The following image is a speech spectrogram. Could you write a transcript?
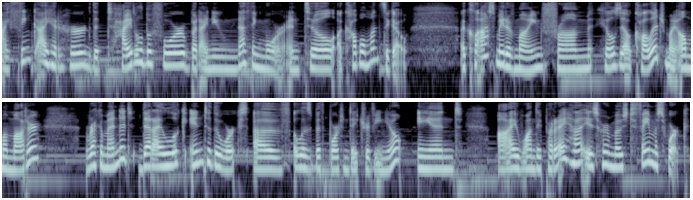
I think I had heard the title before, but I knew nothing more until a couple months ago. A classmate of mine from Hillsdale College, my alma mater, recommended that I look into the works of Elizabeth Borton de Trevino, and I Juan de Pareja is her most famous work.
